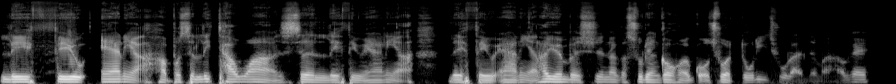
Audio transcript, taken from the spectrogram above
，Lithuania 哈，不是 Lithuania，是 Lithuania，Lithuania，它原本是那个苏联共和国出独立出来的嘛，OK，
